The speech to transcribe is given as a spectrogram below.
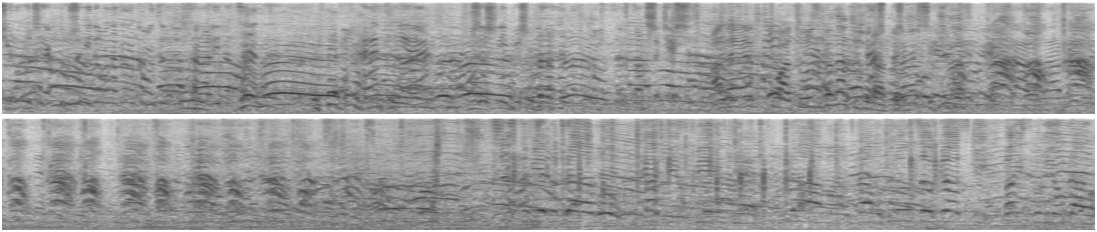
Ci ludzie, którzy idą na ten koncert, ustalali te ceny. Chętnie przyszlibyśmy za ten koncert za 30 zł. Ale płacą, zgadzacie się na Też to. byśmy chcieli. Wszyscy wiemy brawo, jak jest pięknie! Brawo, brawo, gorące oklaski, państwo biją brawo!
